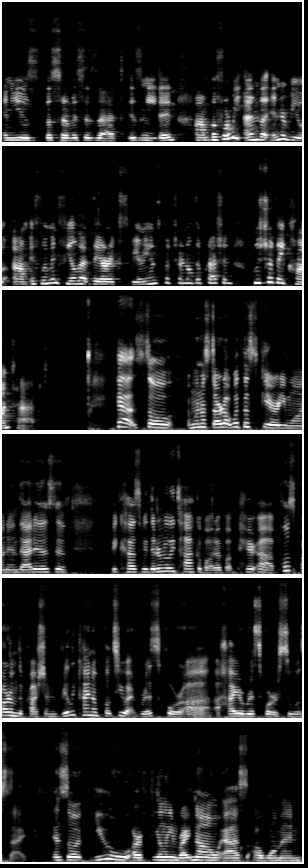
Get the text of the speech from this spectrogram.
and use the services that is needed. Um, before we end the interview, um, if women feel that they are experiencing paternal depression, who should they contact? Yeah, so I'm going to start out with the scary one, and that is if because we didn't really talk about it, but uh, postpartum depression really kind of puts you at risk for uh, a higher risk for suicide. And so if you are feeling right now as a woman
